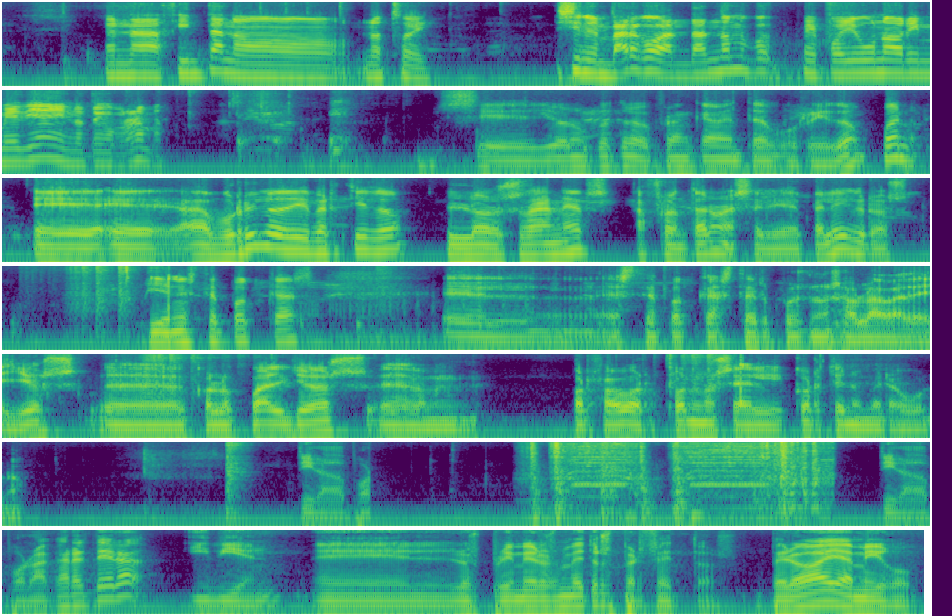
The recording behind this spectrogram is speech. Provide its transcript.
en una cinta no, no estoy. Sin embargo, andando me, pu- me llevar una hora y media y no tengo problema. Sí, yo lo encuentro francamente aburrido. Bueno, eh, eh, aburrido y divertido, los runners afrontaron una serie de peligros. Y en este podcast, el- este podcaster pues nos hablaba de ellos. Eh, con lo cual, Josh, eh, por favor, ponnos el corte número uno. tirado por tirado por la carretera y bien, eh, los primeros metros perfectos. Pero hay amigo,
